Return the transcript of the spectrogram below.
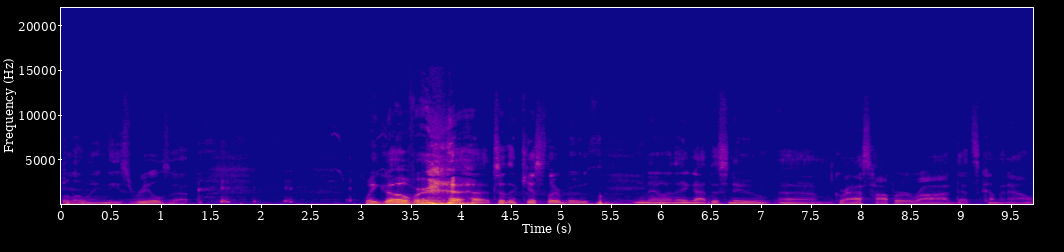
blowing these reels up. We go over to the Kistler booth, you know, and they got this new um, grasshopper rod that's coming out.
